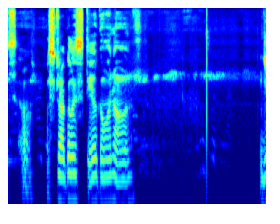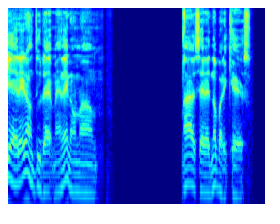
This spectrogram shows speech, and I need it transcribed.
so the struggle is still going on. Yeah, they don't do that, man. They don't um I would say that nobody cares.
